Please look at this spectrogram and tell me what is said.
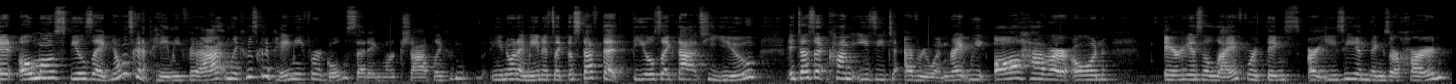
it almost feels like no one's gonna pay me for that. I'm like, who's gonna pay me for a goal setting workshop? Like, you know what I mean? It's like the stuff that feels like that to you, it doesn't come easy to everyone, right? We all have our own areas of life where things are easy and things are hard.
